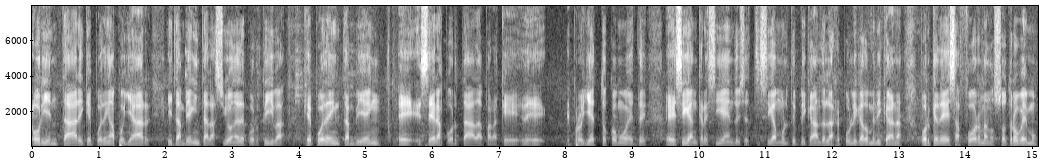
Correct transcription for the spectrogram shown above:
orientar y que pueden apoyar y también instalaciones deportivas que pueden también eh, ser aportadas para que eh, proyectos como este eh, sigan creciendo y se sigan multiplicando en la República Dominicana, porque de esa forma nosotros vemos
